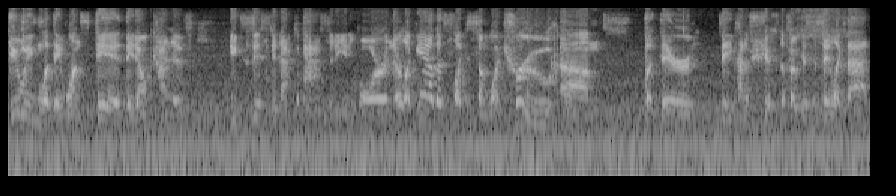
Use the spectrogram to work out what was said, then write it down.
doing what they once did. They don't kind of exist in that capacity anymore. And they're like, yeah, that's like somewhat true. Um, but they're they kind of shift the focus to say like that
